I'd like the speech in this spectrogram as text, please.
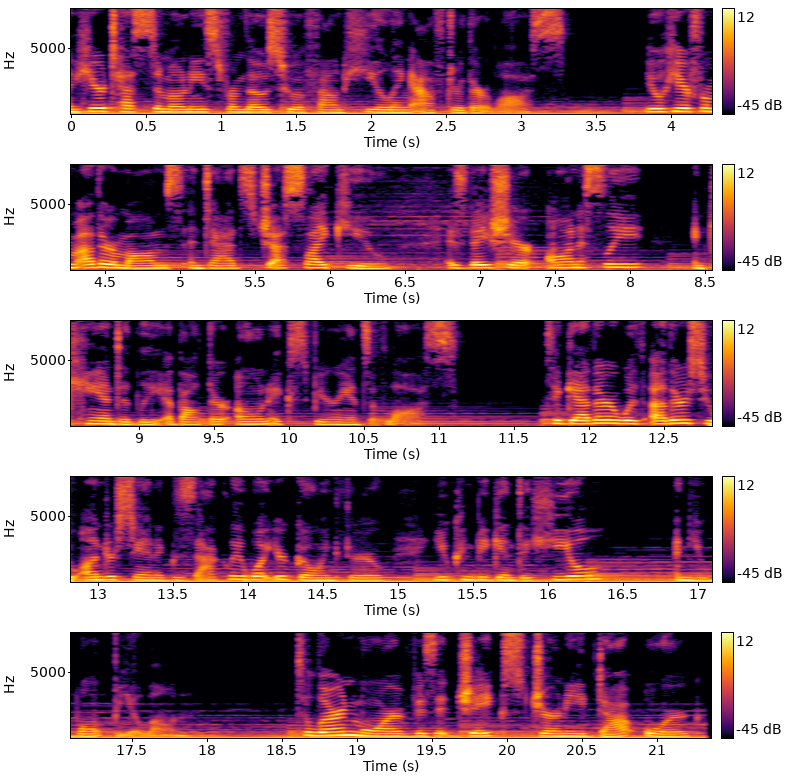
and hear testimonies from those who have found healing after their loss. You'll hear from other moms and dads just like you as they share honestly and candidly about their own experience of loss. Together with others who understand exactly what you're going through, you can begin to heal and you won't be alone. To learn more, visit jakesjourney.org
